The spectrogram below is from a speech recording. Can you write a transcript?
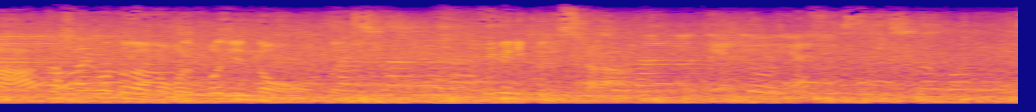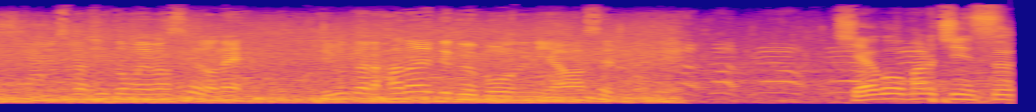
まあ、アーカーサイコンドはもうこれ個人のテクニックですから難しいと思いますけどね。自分から離れてくるボールに合わせるので。チアゴ・マルチンス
